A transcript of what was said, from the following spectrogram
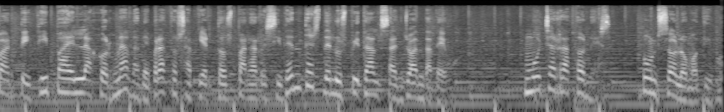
Participa en la jornada de brazos abiertos para residentes del Hospital Sant Joan de Déu. Muchas razones, un solo motivo.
